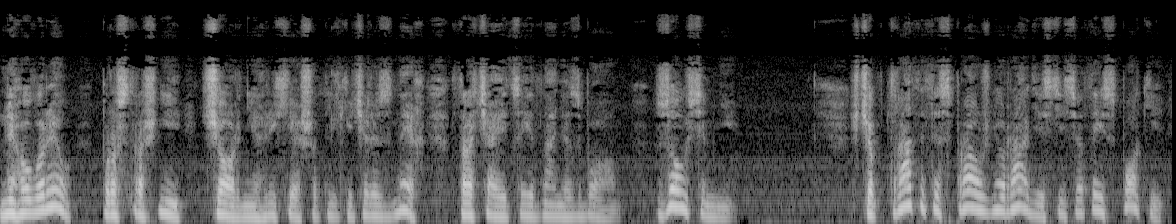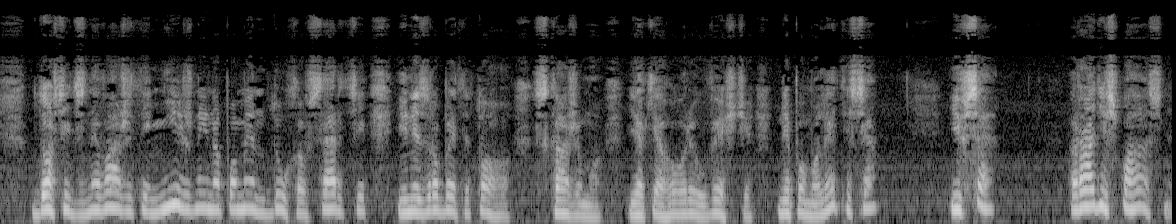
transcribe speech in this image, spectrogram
не говорив про страшні чорні гріхи, що тільки через них втрачається єднання з Богом. Зовсім ні. Щоб втратити справжню радість і святий спокій, досить зневажити ніжний напомин духа в серці і не зробити того, скажемо, як я говорив вище, не помолитися, і все. Радість погасне,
